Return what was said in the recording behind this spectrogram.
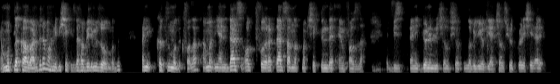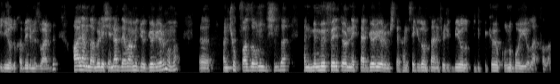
ya mutlaka vardır ama hani bir şekilde haberimiz olmadı. Hani katılmadık falan ama yani ders aktif olarak ders anlatmak şeklinde en fazla biz hani gönüllü çalışılabiliyordu yani çalışıyorduk öyle şeyler biliyorduk haberimiz vardı. Halen daha böyle şeyler devam ediyor görüyorum ama e, hani çok fazla onun dışında hani müferit örnekler görüyorum işte hani 8-10 tane çocuk bir olup gidip bir köy okulunu boyuyorlar falan.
